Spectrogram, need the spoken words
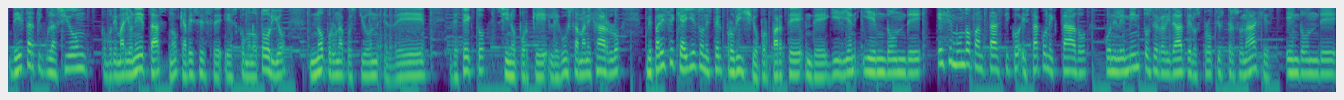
de esta articulación como de marionetas, ¿no? que a veces eh, es como notorio, no por una cuestión de defecto, sino porque le gusta manejarlo. Me parece que ahí es donde está el prodigio por parte de Gillian y en donde ese mundo fantástico está conectado con elementos de realidad de los propios personajes, en donde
